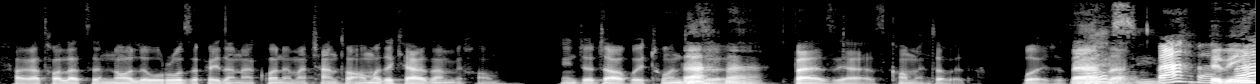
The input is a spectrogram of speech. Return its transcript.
فقط حالت ناله و روزه پیدا نکنه من چند تا آماده کردم می‌خوام اینجا جوابای تندی به بعضی از کامنت ها بدم. با اجازه. ببین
